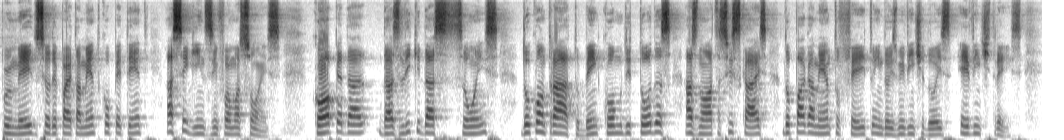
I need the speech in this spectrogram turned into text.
por meio do seu departamento competente, as seguintes informações: cópia da, das liquidações do contrato, bem como de todas as notas fiscais do pagamento feito em 2022 e 2023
